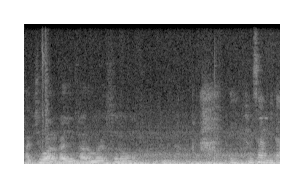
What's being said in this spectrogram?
가치관을 가진 사람을 선호합니다. 아, 네, 감사합니다.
